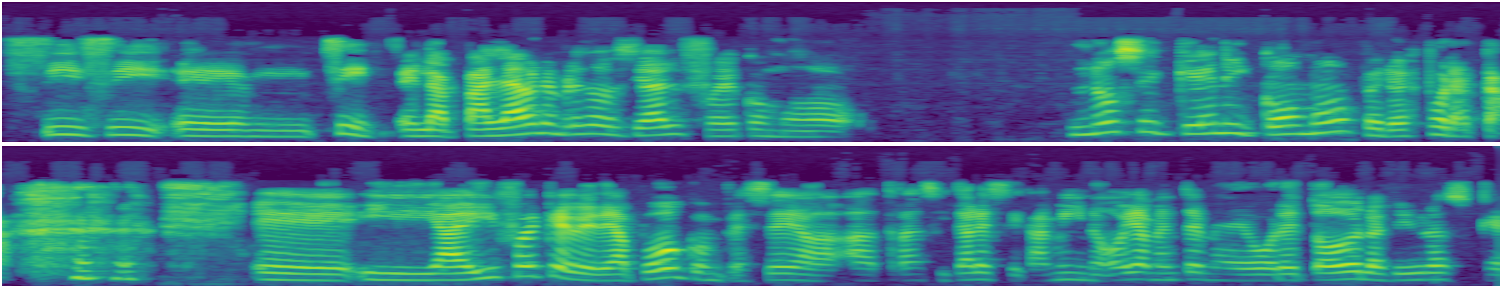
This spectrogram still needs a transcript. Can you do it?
Sí, sí, eh, sí, la palabra empresa social fue como no sé qué ni cómo, pero es por acá. Eh, y ahí fue que de a poco empecé a, transitar ese camino. Obviamente me devoré todos los libros que,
